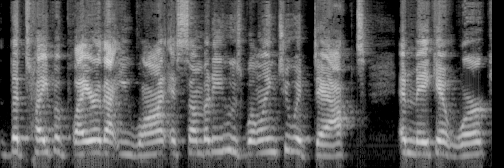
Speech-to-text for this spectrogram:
the type of player that you want is somebody who's willing to adapt and make it work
